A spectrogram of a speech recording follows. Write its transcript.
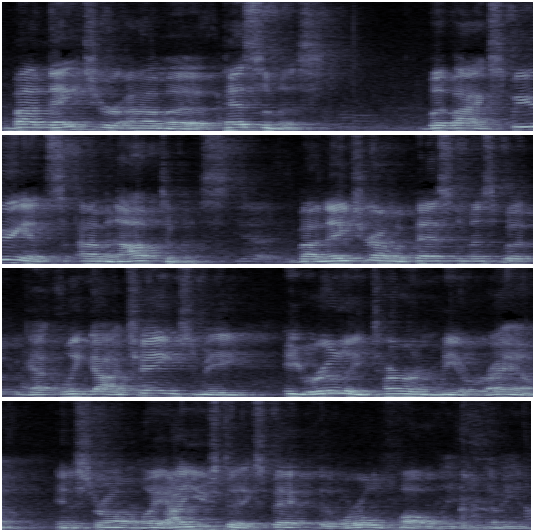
by nature, I'm a pessimist, but by experience, I'm an optimist. By nature, I'm a pessimist, but when God changed me, He really turned me around in a strong way. I used to expect the world falling. I mean,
